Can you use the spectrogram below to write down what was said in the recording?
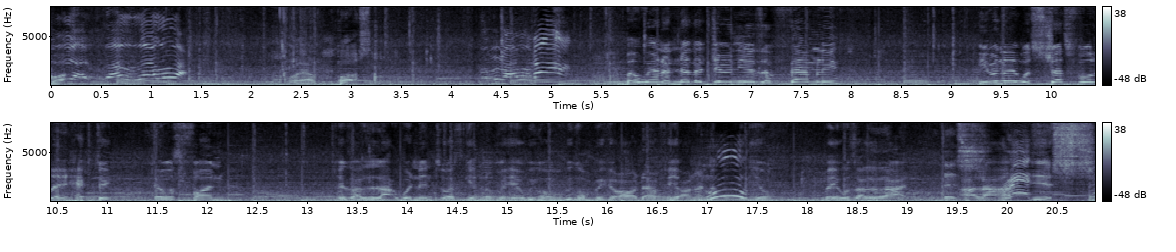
boss. Well, boss. But we're on another journey as a family. Even though it was stressful and hectic, it was fun. There's a lot went into us getting over here. We're gonna we're gonna break it all down for y'all in another Woo! video. But it was a lot. The A lot of stress. ish.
